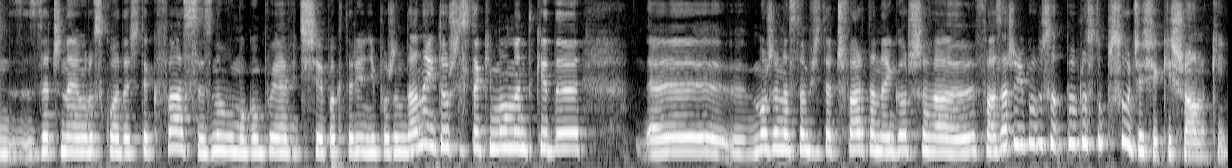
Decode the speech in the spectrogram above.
yy, zaczynają rozkładać te kwasy, znowu mogą pojawić się bakterie niepożądane i to już jest taki moment, kiedy Yy, może nastąpić ta czwarta, najgorsza faza, czyli po prostu, po prostu psucie się kiszonki.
